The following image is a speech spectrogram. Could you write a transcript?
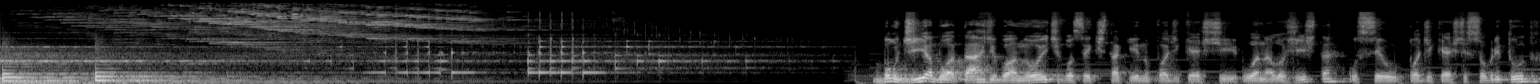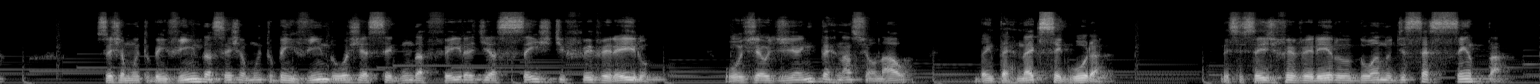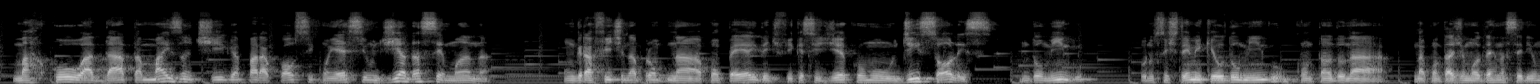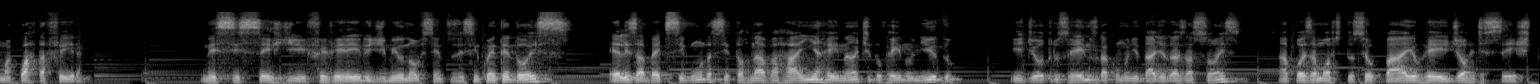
Bom dia, boa tarde, boa noite, você que está aqui no podcast O Analogista, o seu podcast sobre tudo. Seja muito bem-vinda, seja muito bem-vindo. Hoje é segunda-feira, dia 6 de fevereiro. Hoje é o Dia Internacional da Internet Segura. Nesse 6 de fevereiro do ano de 60, marcou a data mais antiga para a qual se conhece um dia da semana. Um grafite na, na Pompeia identifica esse dia como um dia solis, um domingo, por um sistema em que o domingo, contando na, na contagem moderna, seria uma quarta-feira. Nesse 6 de fevereiro de 1952, Elizabeth II se tornava rainha reinante do Reino Unido e de outros reinos da Comunidade das Nações após a morte do seu pai, o rei George VI.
